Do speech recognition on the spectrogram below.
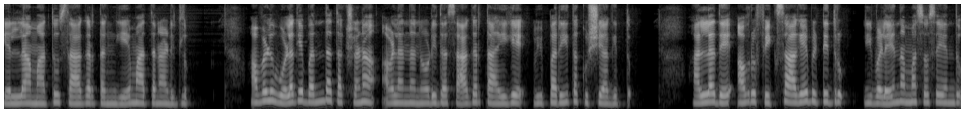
ಎಲ್ಲ ಮಾತು ಸಾಗರ್ ತಂಗಿಯೇ ಮಾತನಾಡಿದ್ಲು. ಅವಳು ಒಳಗೆ ಬಂದ ತಕ್ಷಣ ಅವಳನ್ನು ನೋಡಿದ ಸಾಗರ್ ತಾಯಿಗೆ ವಿಪರೀತ ಖುಷಿಯಾಗಿತ್ತು. ಅಲ್ಲದೆ ಅವರು ಫಿಕ್ಸ್ ಆಗೇ ಬಿಟ್ಟಿದ್ರು. ಇವಳೇ ನಮ್ಮ ಸೊಸೆ ಎಂದು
